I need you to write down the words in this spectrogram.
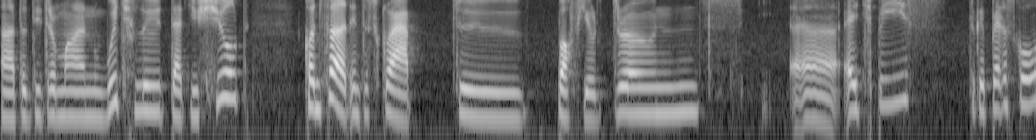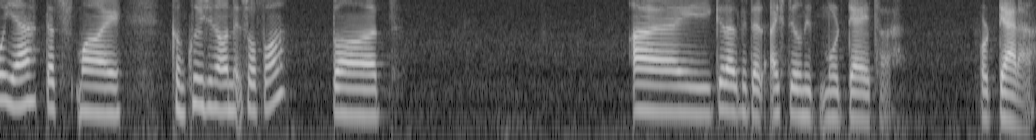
uh, to determine which loot that you should convert into scrap to buff your drones uh, HPs to get better score. Yeah, that's my conclusion on it so far. But I gotta admit that I still need more data or data.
